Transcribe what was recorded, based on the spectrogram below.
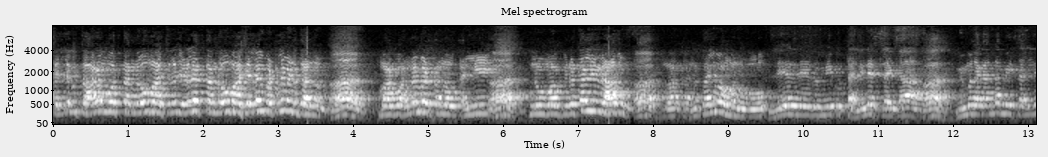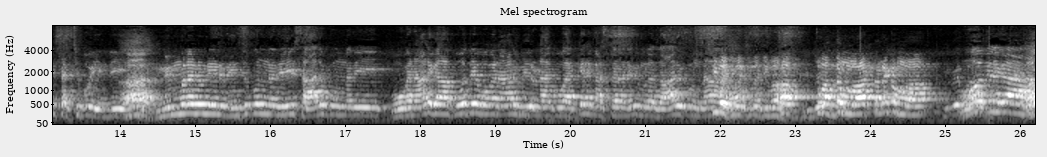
చెల్లెకు తారం పోతున్నావు మా చెల్లె జడలెత్తన్నావు మా చెల్లెకు బట్టలు పెడతాను మాకు అన్నం పెడతావు తల్లి ఆ. నువ్వు మాకు పిన తల్లి కాదు ఆ. మా కన్న తల్లివమ్మ నువ్వు లేదు లేదు మీకు తల్లినట్లయితా. మిమ్మల్ని కన్నా మీ తల్లి చచ్చిపోయింది ఆ. మిమ్మలను నేను పెంచుకున్నది సాదుకున్నది ఒకనాడు కాకపోతే ఒకనాడు మీరు నాకు అక్కెర కస్తారని మిమ్మల్ని సాదుకున్నా శివ శివ శివ శివ నువ్వు అద్దమ్మా తనకమ్మా ఓ పిల్లగా ఓ.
